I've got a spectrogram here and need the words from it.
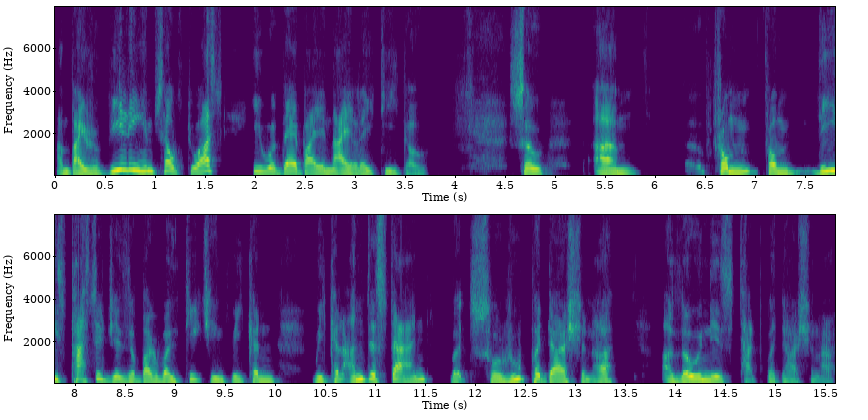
And by revealing himself to us, he will thereby annihilate ego. So um, from, from these passages of Bhagavan's teachings, we can, we can understand that Swarupa Darshana alone is Tattva Darshana.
